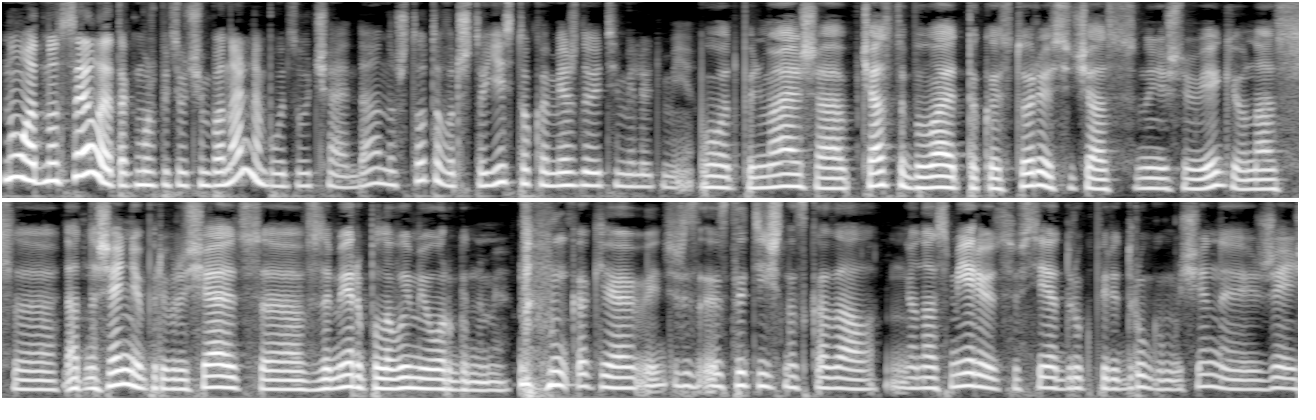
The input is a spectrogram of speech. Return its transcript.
ну, одно целое, так, может быть, очень банально будет звучать, да, но что-то вот, что есть только между этими людьми. Вот, понимаешь, а часто бывает такая история сейчас в нынешнем веке, у нас э, отношения превращаются в замеры половыми органами, как я, эстетично сказала. У нас меряются все друг перед другом, мужчины и женщины.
